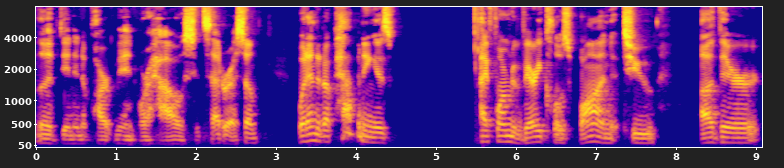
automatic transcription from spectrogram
lived in an apartment or a house, etc. So what ended up happening is I formed a very close bond to other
